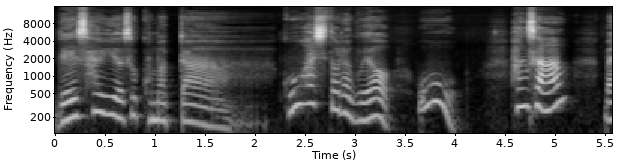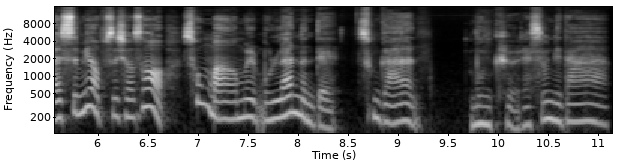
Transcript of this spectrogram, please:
내 사위여서 고맙다고 하시더라고요. 오, 항상 말씀이 없으셔서 속마음을 몰랐는데 순간 뭉클했습니다.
